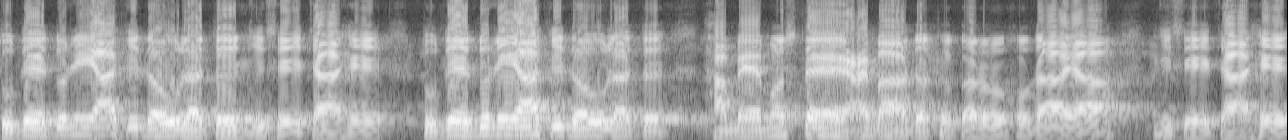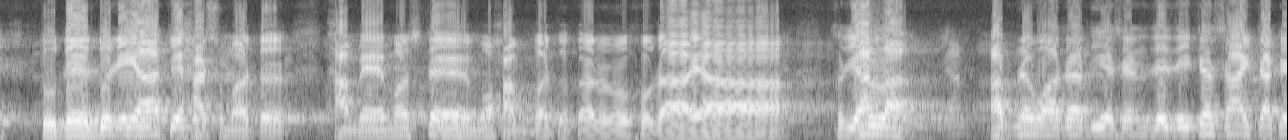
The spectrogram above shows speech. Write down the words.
তুদে দুনিয়া কি দৌলত জিসে চাহে তুদে দুনিয়া কি দৌলত हमें मस्त इबादत करो खुदाया जिसे चाहे तुझे दुनिया की हसमत हमें मस्त मोहब्बत कर खुदाया খুদি আল্লাহ আপনি ওয়াদা দিয়েছেন যে যেটা চাই তাকে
